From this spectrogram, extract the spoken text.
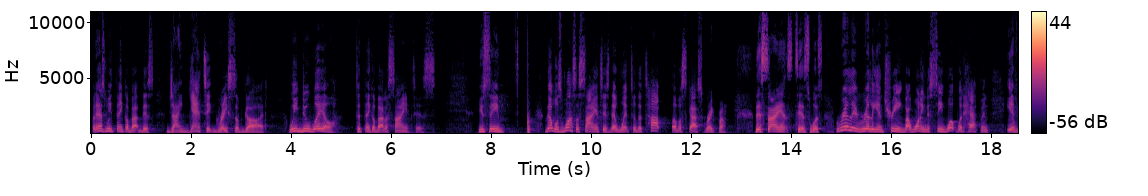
But as we think about this gigantic grace of God, we do well to think about a scientist. You see, there was once a scientist that went to the top of a skyscraper. This scientist was really, really intrigued by wanting to see what would happen if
